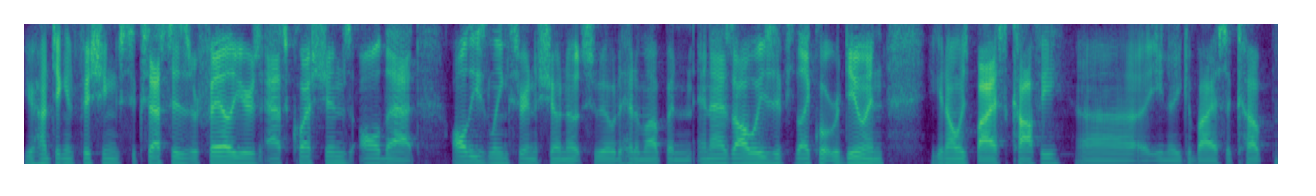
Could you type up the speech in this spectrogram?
your hunting and fishing successes or failures, ask questions, all that. All these links are in the show notes, to be able to hit them up. And, and as always, if you like what we're doing, you can always buy us coffee. Uh, you know, you can buy us a cup,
